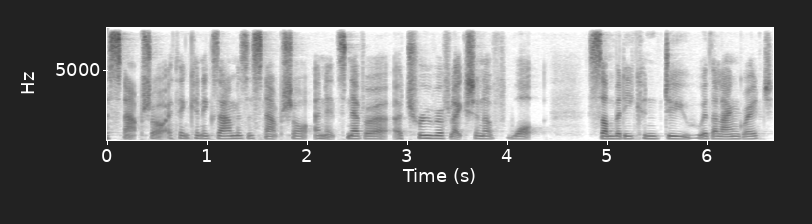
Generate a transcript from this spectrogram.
a, snapshot. I think an exam is a snapshot and it's never a, a true reflection of what somebody can do with a language.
